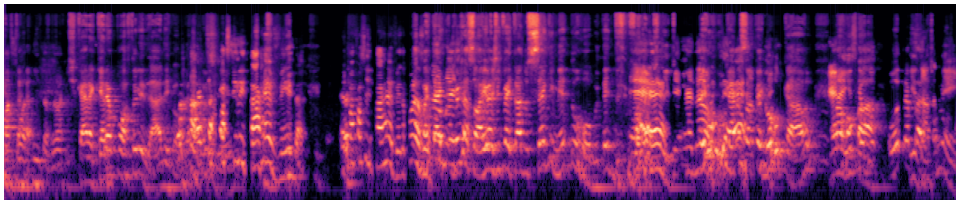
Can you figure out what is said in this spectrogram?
passa uma tinta, não? Os caras querem oportunidade, irmão. É É para facilitar a revenda. É para facilitar a revenda. Por Não, mas exemplo, tá- veja só, aí a gente vai entrar no segmento do roubo. Tem, É, tipo, é, não, o cara só pegou o carro era pra isso que eu. Outra é pra Exatamente.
